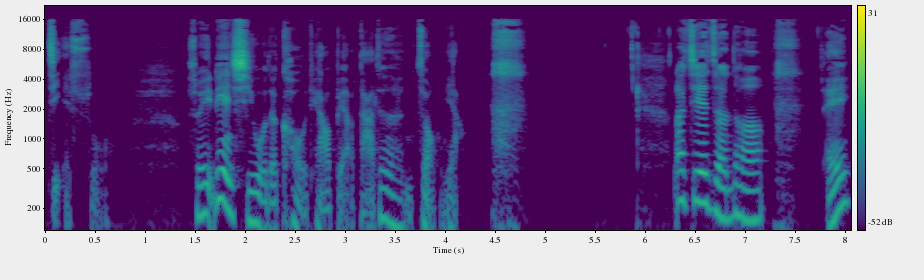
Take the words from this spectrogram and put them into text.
解说？所以练习我的口条表达真的很重要。那接着呢，哎，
